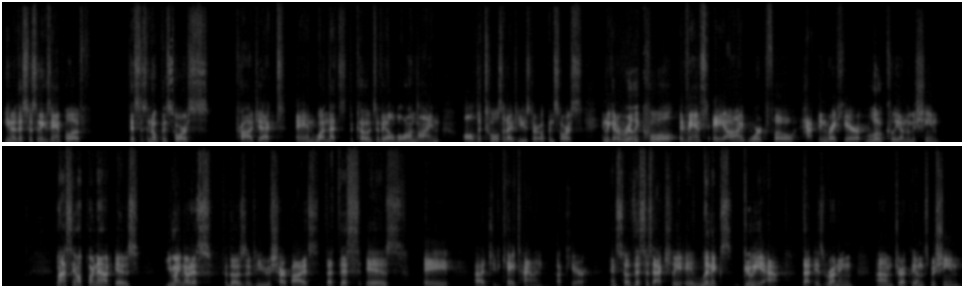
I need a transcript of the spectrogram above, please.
you know, this was an example of this is an open source project and one that's the code's available online. All the tools that I've used are open source. And we got a really cool advanced AI workflow happening right here locally on the machine. Last thing I'll point out is you might notice, for those of you with sharp eyes, that this is a uh, GTK tiling up here. And so this is actually a Linux GUI app that is running um, directly on this machine,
